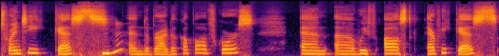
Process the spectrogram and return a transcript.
20 guests Mm-hmm. and the bridal couple, of course. And uh, we've asked every guest,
